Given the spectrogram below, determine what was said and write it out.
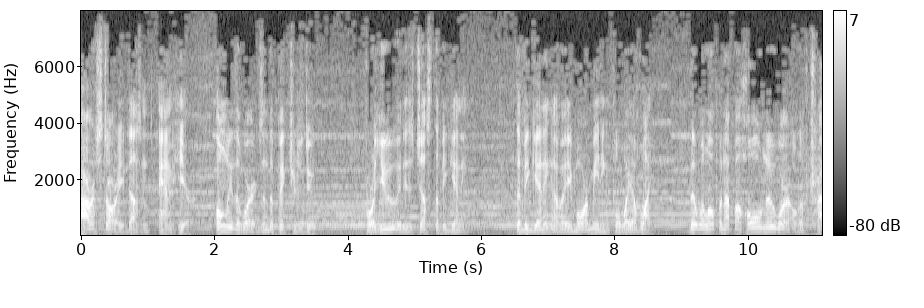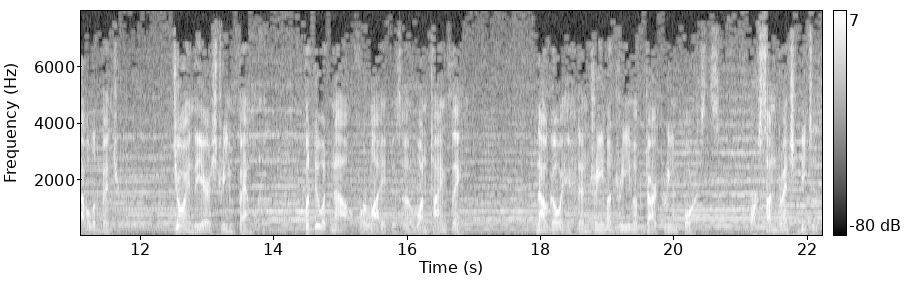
Our story doesn't end here. Only the words and the pictures do. For you, it is just the beginning. The beginning of a more meaningful way of life that will open up a whole new world of travel adventure. Join the Airstream family. But do it now, for life is a one-time thing. Now go ahead and dream a dream of dark green forests or sun-drenched beaches,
